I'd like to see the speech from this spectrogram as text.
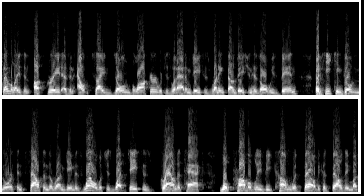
Semele is an upgrade as an outside zone blocker, which is what Adam Gase's running foundation has always been. But he can go north and south in the run game as well, which is what Gase's ground attack will probably become with Bell because Bell is a much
